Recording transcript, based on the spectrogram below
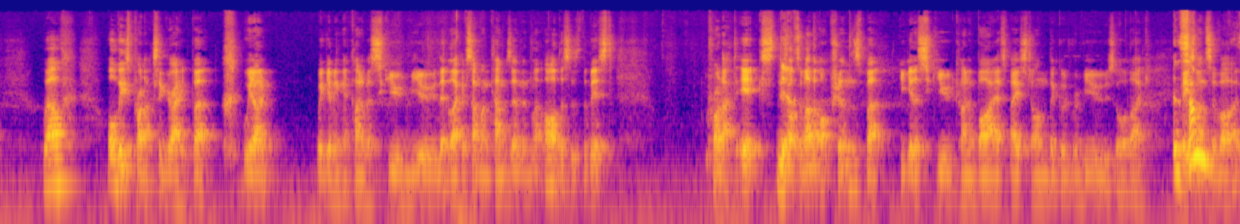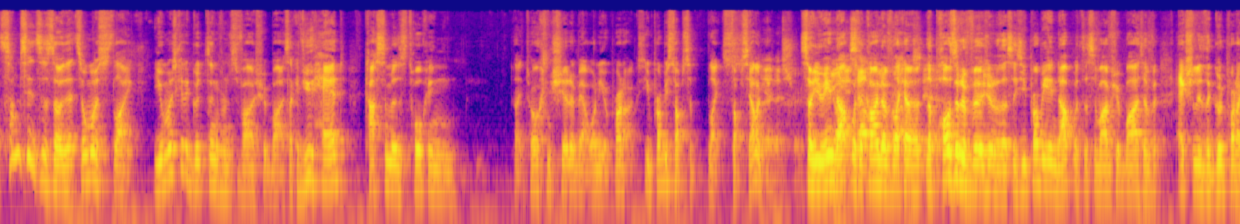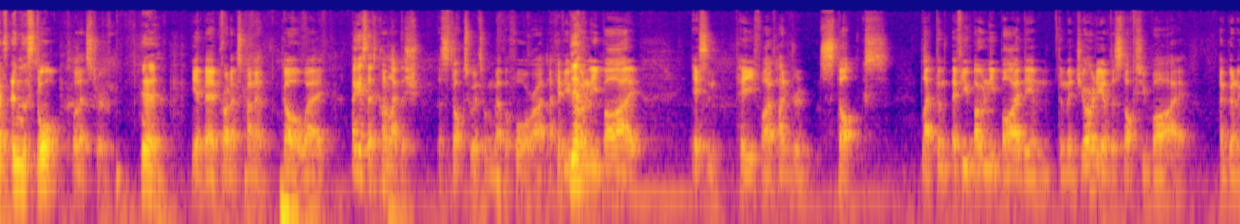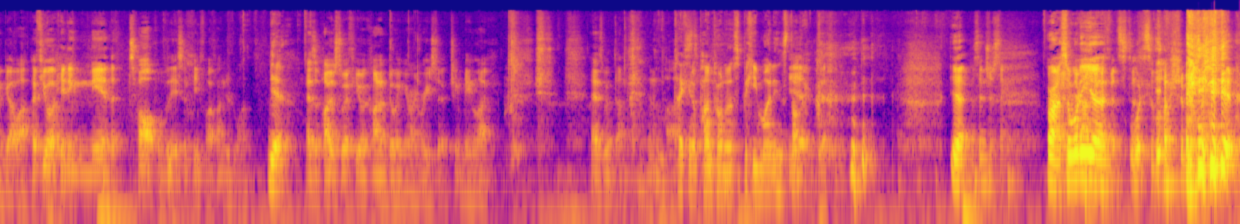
well, all these products are great, but we don't we're giving a kind of a skewed view that like if someone comes in and like oh this is the best product X there's Yeah. lots of other options but you get a skewed kind of bias based on the good reviews or like In some some senses, though, that's almost like you almost get a good thing from survivorship bias. Like if you had customers talking, like talking shit about one of your products, you probably stop like stop selling it. yeah it. that's true So you end You up with a kind of like a products, the positive version of this is you probably end up with the survivorship bias of actually the good products in the store. well that's true Yeah. yeah, bad products kind of go away. I guess that's kind of like the, sh- the stocks we were talking about before, right? Like if you Yeah. only buy S and P 500 stocks, like the, if you only buy them, the majority of the stocks you buy are going to go up. If you're hitting near the top of the S and P 500 one, Yeah. as opposed to if you were kind of doing your own research and being like, as we've done in the past, Taking a punt on a spiky mining stock. yeah, exactly. Yeah. That's interesting. All right. So what do there you? are to what- yeah.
